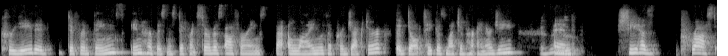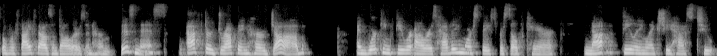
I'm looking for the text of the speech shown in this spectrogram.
created different things in her business, different service offerings that align with a projector that don't take as much of her energy. Ooh. And she has crossed over $5,000 in her business after dropping her job and working fewer hours, having more space for self care, not feeling like she has to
